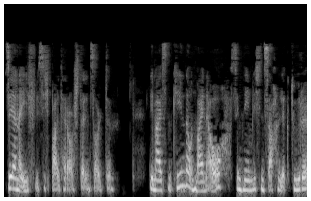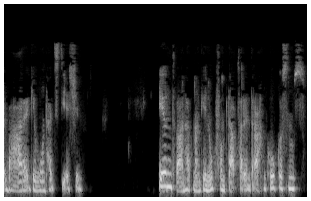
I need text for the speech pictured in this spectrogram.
Sehr naiv, wie sich bald herausstellen sollte. Die meisten Kinder und meine auch sind nämlich in Sachen Lektüre wahre Gewohnheitstierchen. Irgendwann hat man genug vom tapferen Drachen Kokosnuss,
